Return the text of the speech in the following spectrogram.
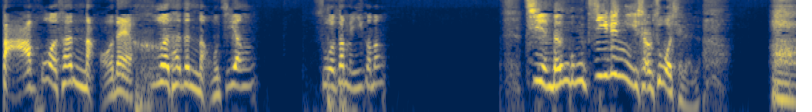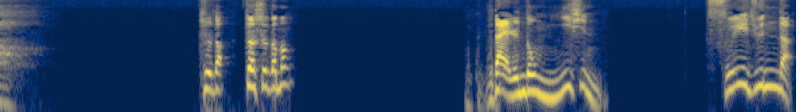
打破他脑袋，喝他的脑浆，做这么一个梦。晋文公机灵一下坐起来了，啊，知道这是个梦。古代人都迷信，随军的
